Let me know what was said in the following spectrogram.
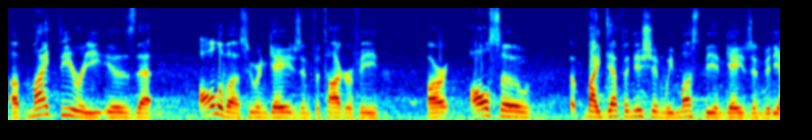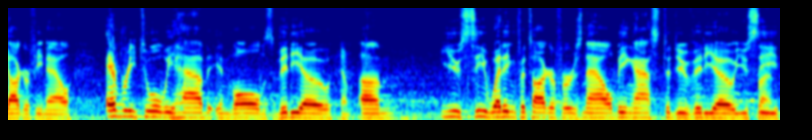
Uh, my theory is that all of us who are engaged in photography are also, by definition, we must be engaged in videography now. Every tool we have involves video. Yep. Um, you see wedding photographers now being asked to do video. You see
